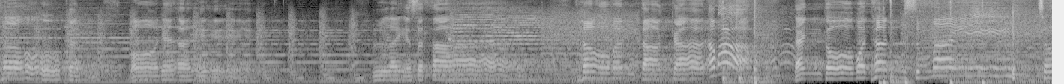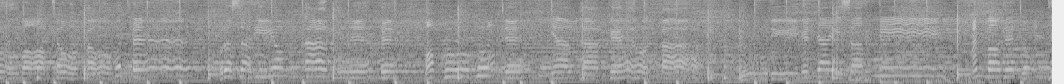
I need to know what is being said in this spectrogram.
เข้ากันบ่ได้ไล่สไตล์เฮามันต่างกันเอามาแต่งตัวบ่ทันสมัยเจ้าบอกเจ้าเขาบ่เทรสนิยมต่าง มันบอกเทศดงเท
